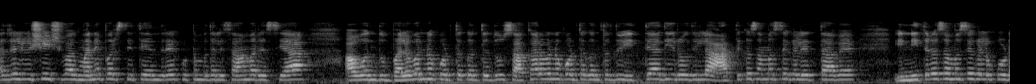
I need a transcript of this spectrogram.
ಅದರಲ್ಲಿ ವಿಶೇಷವಾಗಿ ಮನೆ ಪರಿಸ್ಥಿತಿ ಅಂದ್ರೆ ಕುಟುಂಬದಲ್ಲಿ ಸಾಮರಸ್ಯ, ಆ ಒಂದು ಬಲವನ್ನ ಕೊಡ್ತಕ್ಕಂಥದ್ದು, ಸಾಕಾರವನ್ನ ಕೊಡ್ತಕ್ಕಂಥದ್ದು ಇತ್ಯಾದಿ ಇರೋದಿಲ್ಲ. ಆರ್ಥಿಕ ಸಮಸ್ಯೆಗಳಿರ್ತಾವೆ ಇನ್ನಿತರ ಸಮಸ್ಯೆಗಳು ಕೂಡ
